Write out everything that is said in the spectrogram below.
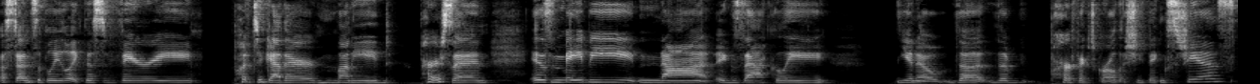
ostensibly like this very put together, moneyed person, is maybe not exactly you know the the perfect girl that she thinks she is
